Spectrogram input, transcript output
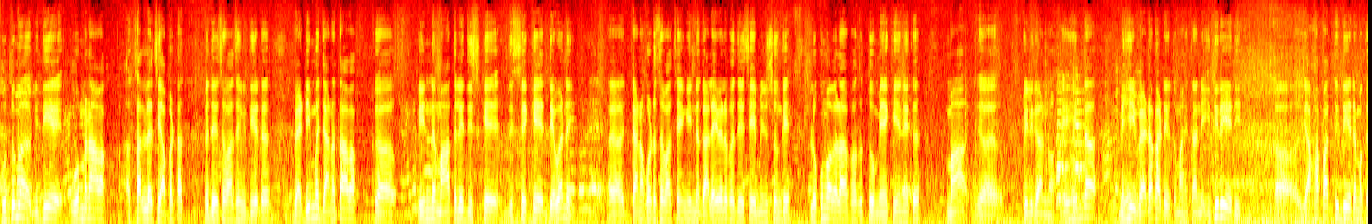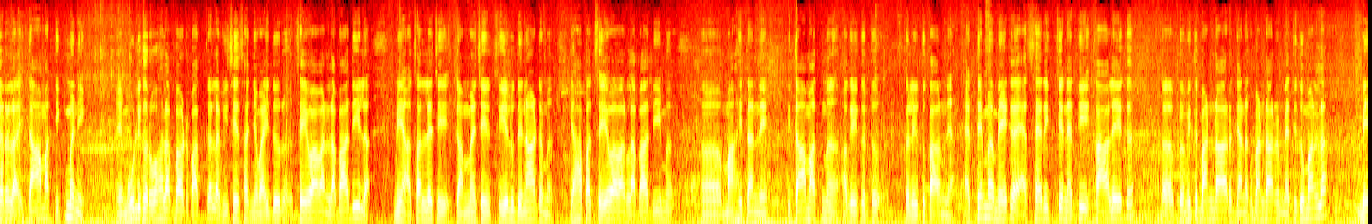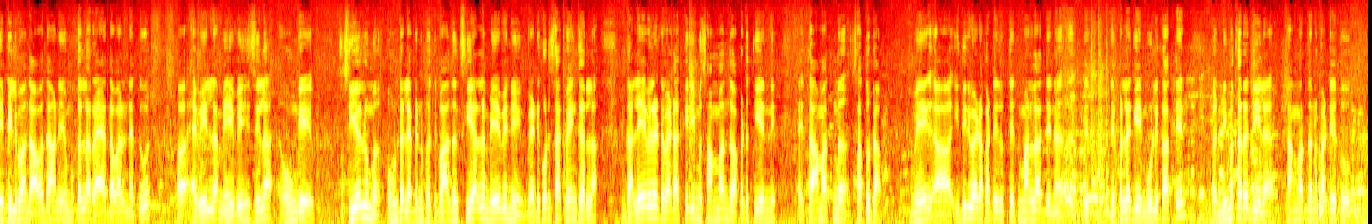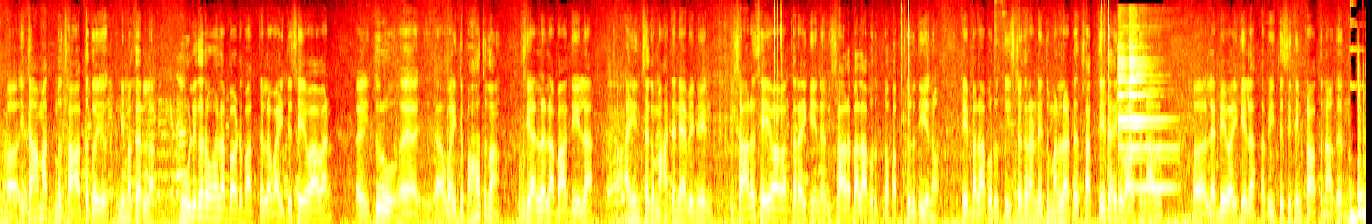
පුදුම විදිහේ උවමනාවක් අසල්වැසි අපටත් ප්‍රදේශවාසීන් විදියට වැඩිම ජනතාවක් ඉන්න මාතලේ දිස්ත්‍රික්කයේ දෙවන ජනකොටස වශයෙන් ඉන්න ගලේවල ප්‍රදේශයේ මිනිසුන්ගේ ලොකුම බලාපොරොත්තු මේ කියන එක මා පිළිගන්නවා. ඒ හින්දා මෙහි වැඩ කටයුතු මම හිතන්නේ ඉදිරියේදී යහපත් විදියටම කරලා ඉතාමත් ඉක්මනින් මේ මූලික රෝහලක් බවට පත් කරලා විශේෂඥ වෛද්‍ය සේවාවන් ලබා දීලා මේ අසල්වැසි ගම්මැසි සියලු දෙනාටම යහපත් සේවාවක් ලබා දීම මා හිතන්නේ ඉතාමත්ම අගයකට කළ යුතු කාරණයක්. ඇත්තෙම මේක ඇස්සැරිච්ච නැති කාලයක ප්‍රමිත බණ්ඩාර ජනක බණ්ඩාර මැතිතුමන්ලා මේ පිළිබඳ අවධානය යොමු කරලා රෑ දවල් නැතුව ඇවිල්ලා මේ වෙහෙසිලා ඔවුන්ගේ සියලුම ඔහුන්ට ලැබෙන ප්‍රතිපාදන සියල්ල මේ වෙනුවෙන් වැඩි කොටසක් වෙන් කරලා ගලේවලට වැඩක් කිරීම සම්බන්ධව අපට තියෙන්නේ ඉතාමත්ම සතුටක්. මේ ඉදිරි වැඩ කටයුතු එතුමන්ලා දෙන දෙපළගේ මූලිකත්වයෙන් නිම කර දීලා සංවර්ධන කටයුතු ඉතාමත්ම සාර්ථක නිම කරලා මූලික රෝහලක් බවට පත් කරලා වෛද්‍ය සේවාවන් ඉතුරු වෛද්‍ය පහසුකම් සියල්ල ලබා දීලා අහිංසක මහජනයා වෙනුවෙන් විශාල සේවාවක් කරයි කියන විශාල බලාපොරොත්තුවක් අපි තුළ තියෙනවා. ඒ බලාපොරොත්තු ඉෂ්ට කරන්න එතුමන්ලාට ශක්තිය ධෛර්ය වාසනාව ලැබේවයි කියලා අපි ඉත සිතින් ප්‍රාර්ථනා කරනවා.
